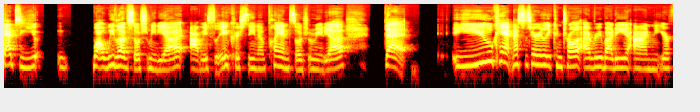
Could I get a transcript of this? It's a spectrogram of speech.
that's you while we love social media, obviously, Christina plans social media, that you can't necessarily control everybody on your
